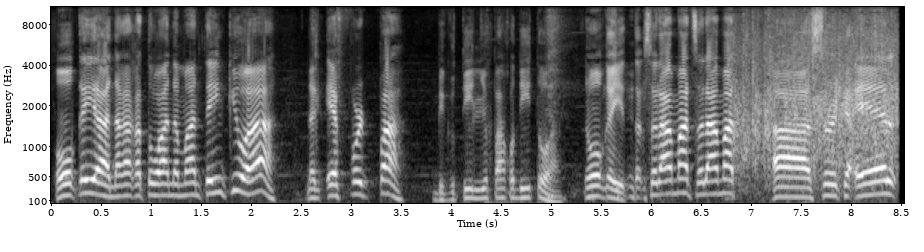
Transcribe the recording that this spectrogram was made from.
Okay, ah. Nakakatuwa naman. Thank you, ah. Nag-effort pa. Bigutilyo pa ako dito, ah. Okay. Salamat, salamat, ah, Sir Kael.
